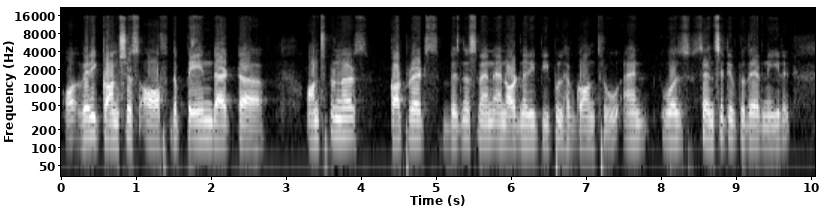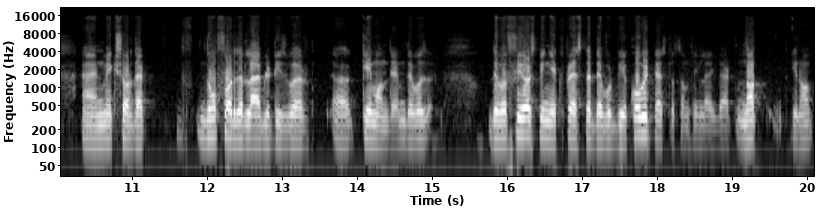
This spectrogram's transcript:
or very conscious of the pain that uh, entrepreneurs, corporates, businessmen and ordinary people have gone through and was sensitive to their need and make sure that no further liabilities were uh, came on them. There was there were fears being expressed that there would be a COVID cess or something like that. Not, you know,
